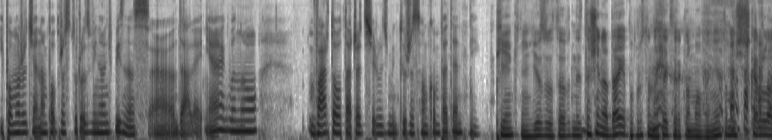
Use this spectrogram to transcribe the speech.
i pomożecie nam po prostu rozwinąć biznes e, dalej, nie? Jakby no warto otaczać się ludźmi, którzy są kompetentni. Pięknie, Jezu, to, to się nadaje po prostu na tekst reklamowy, nie? To musisz, Karola,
